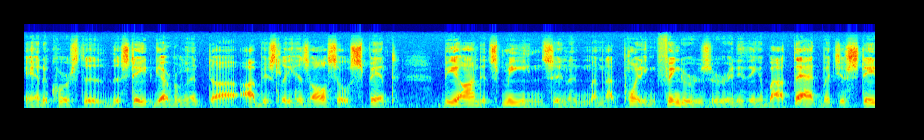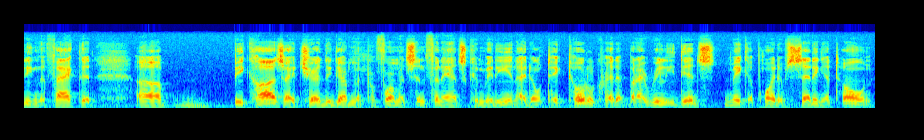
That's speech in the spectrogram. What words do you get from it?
And of course, the, the state government uh, obviously has also spent beyond its means. And I'm not pointing fingers or anything about that, but just stating the fact that uh, because I chaired the Government Performance and Finance Committee, and I don't take total credit, but I really did make a point of setting a tone.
